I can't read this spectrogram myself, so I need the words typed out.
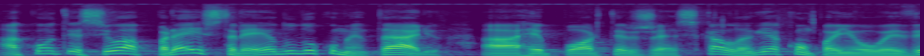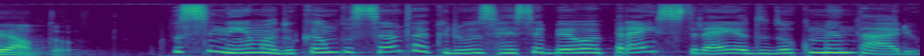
aconteceu a pré-estreia do documentário. A repórter Jéssica Lang acompanhou o evento. O cinema do Campo Santa Cruz recebeu a pré-estreia do documentário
